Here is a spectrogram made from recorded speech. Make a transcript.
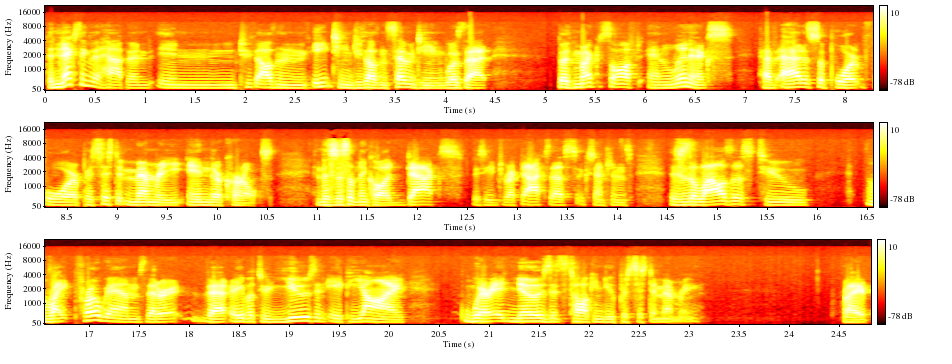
The next thing that happened in 2018, 2017 was that both Microsoft and Linux have added support for persistent memory in their kernels. And this is something called DAX, basically direct access extensions. This is, allows us to write programs that are that are able to use an API where it knows it's talking to persistent memory. Right?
